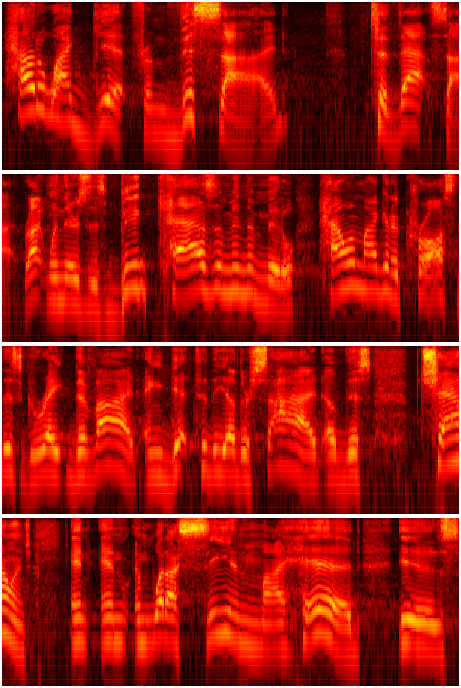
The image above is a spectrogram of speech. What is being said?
How do I get from this side to that side, right? When there's this big chasm in the middle, how am I going to cross this great divide and get to the other side of this challenge? And, and, and what I see in my head is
